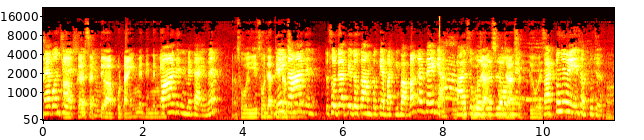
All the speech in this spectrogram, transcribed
मैं कौन सी आप कर सकते हूँ? हो आपको टाइम है दिन में। कहाँ दिन में टाइम है? सो ये सो जाती है तो सो जाती है तो काम पर क्या बाकी बाबा करता है क्या फालतू बोल जा- रहे ब्लॉग में हो काटूँगी मैं ये सब कुछ हाँ।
